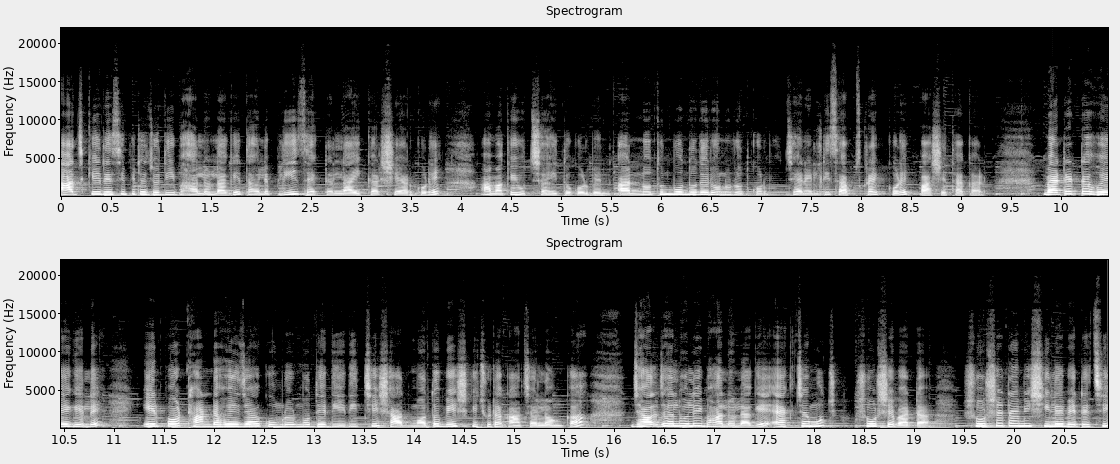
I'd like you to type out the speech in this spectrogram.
আজকের রেসিপিটা যদি ভালো লাগে, তাহলে প্লিজ একটা লাইক আর শেয়ার করে আমাকে উৎসাহিত করবেন। আর নতুন বন্ধুদের অনুরোধ করব চ্যানেলটি সাবস্ক্রাইব করে পাশে থাকার। ব্যাটারটা হয়ে গেলে এরপর ঠান্ডা হয়ে যাওয়া কুমড়োর মধ্যে দিয়ে দিচ্ছি স্বাদ মতো বেশ কিছুটা কাঁচা লঙ্কা। ঝাল ঝাল হলেই ভালো লাগে। এক চামচ সর্ষে বাটা। সর্ষেটা আমি শিলে বেটেছি।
